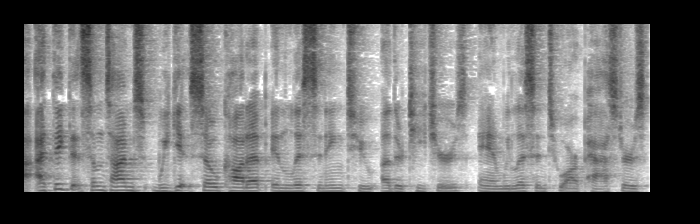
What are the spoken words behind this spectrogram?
I think that sometimes we get so caught up in listening to other teachers and we listen to our pastors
